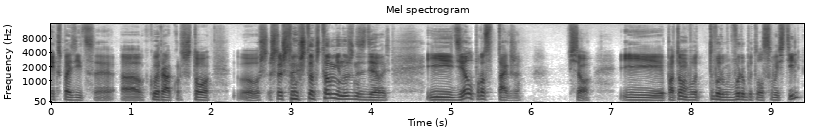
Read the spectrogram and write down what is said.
экспозиция, э, какой ракурс, что, э, что, что, что, что мне нужно сделать. И делал просто так же. Все. И потом вот вы- выработал свой стиль,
